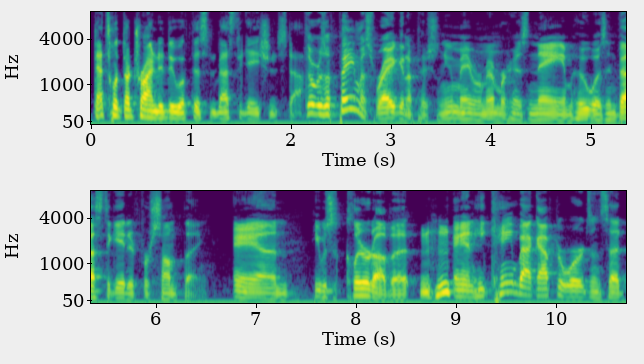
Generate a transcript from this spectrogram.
That's what they're trying to do with this investigation stuff. There was a famous Reagan official, you may remember his name, who was investigated for something. And he was cleared of it. Mm-hmm. And he came back afterwards and said,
